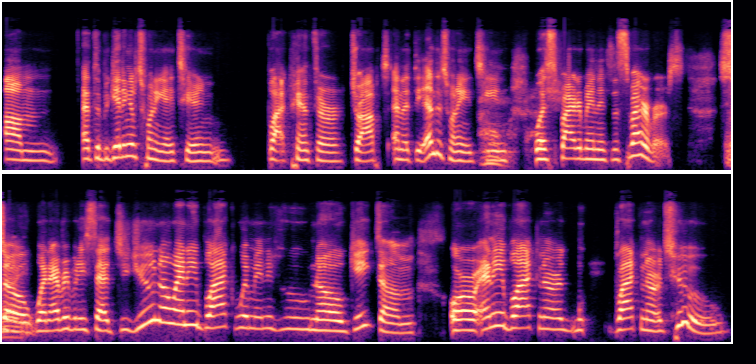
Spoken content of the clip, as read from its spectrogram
um at the beginning of 2018, Black Panther dropped, and at the end of 2018 oh was Spider Man into the Spider Verse. So right. when everybody said, "Do you know any Black women who know geekdom or any Black nerd, Black nerds who?"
